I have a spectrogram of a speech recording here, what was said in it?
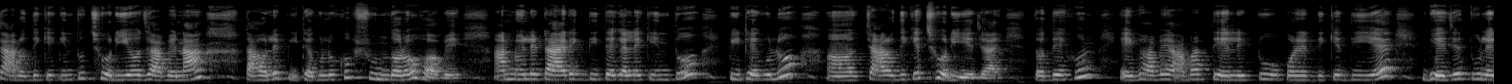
চারোদিকে কিন্তু ছড়িয়েও যাবে না। তাহলে পিঠেগুলো খুব সুন্দরও হবে। আর নইলে ডাইরেক্ট দিতে গেলে কিন্তু পিঠেগুলো চারোদিকে ছড়িয়ে যায়। তো দেখুন, এইভাবে আবার তেল একটু উপরের দিকে দিয়ে ভেজে তুলে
